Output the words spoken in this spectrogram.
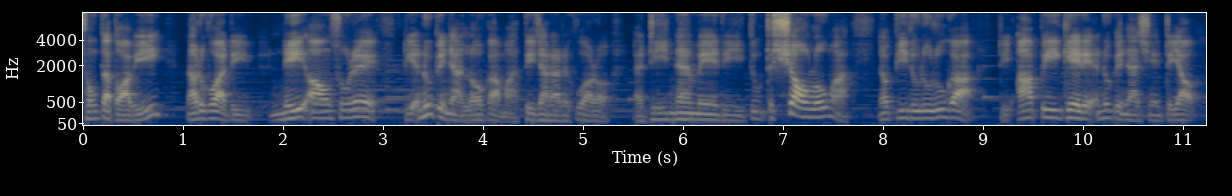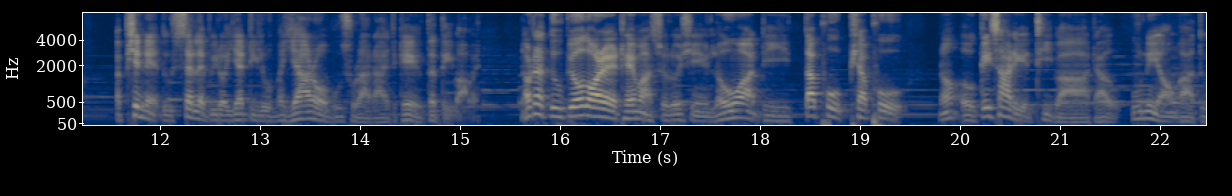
ဆုံးသက်သွားပြီ နောက်တစ်ခုကဒီနေအောင်ဆိုတဲ့ဒီအမှုပညာလောကမှာတေချာတာတစ်ခုကတော့ဒီနာမည်ဒီသူတလျှောက်လုံးမှာနော်ပြည်သူလူထုကဒီအားပေးခဲ့တဲ့အမှုပညာရှင်တယောက်အဖြစ်နဲ့သူဆက်လက်ပြီးတော့ရက်တီလို့မရတော့ဘူးဆိုတာဒါတကယ်သက်သေပါပဲနောက်ထပ်သူပြောသွားတဲ့အထဲမှာဆိုလို့ရှိရင်လုံးဝဒီတတ်ဖို့ဖြတ်ဖို့နော်ဟိုကိစ္စတွေအထိပါဒါဦးနေအောင်ကသူ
